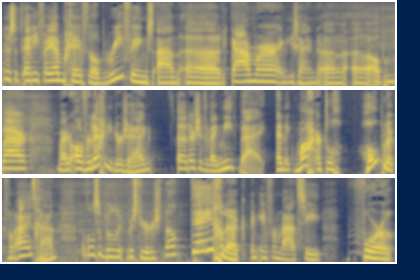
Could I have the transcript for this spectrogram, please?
Dus het RIVM geeft wel briefings aan eh, de Kamer en die zijn eh, eh, openbaar. Maar de overleggen die er zijn, daar zitten wij niet bij. En ik mag er toch hopelijk van uitgaan dat onze bestuurders wel degelijk een informatie voor,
